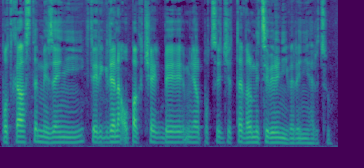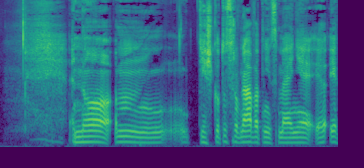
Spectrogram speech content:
podcastem Mizení, který, kde naopak člověk by měl pocit, že to je velmi civilní vedení herců. No, mm, těžko to srovnávat, nicméně, jak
